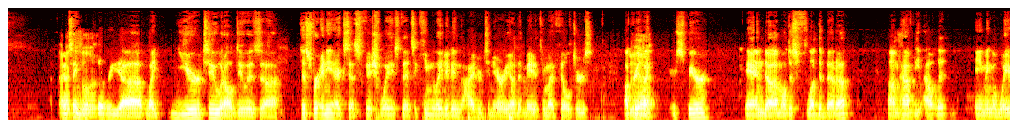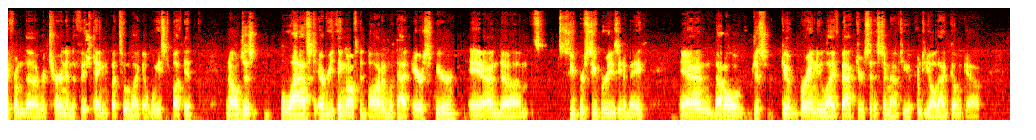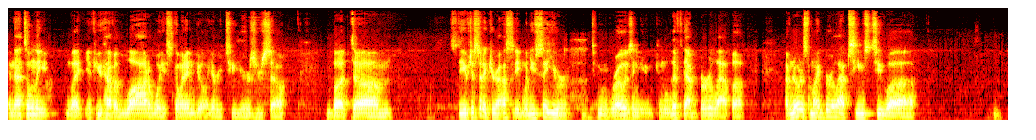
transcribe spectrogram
I'd say once every uh, like year or two, what I'll do is uh, just for any excess fish waste that's accumulated in the hydroton area that made it through my filters, I'll create Yeah. like a spear, and um, I'll just flood the bed up, um, have the outlet aiming away from the return in the fish tank, but to like a waste bucket, and I'll just blast everything off the bottom with that air spear, and um, it's super super easy to make, and that'll just give brand new life back to your system after you empty all that gunk out and that's only like if you have a lot of waste going in, do it like every two years or so. But um, Steve, just out of curiosity, when you say you're between grows and you can lift that burlap up, I've noticed my burlap seems to uh,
